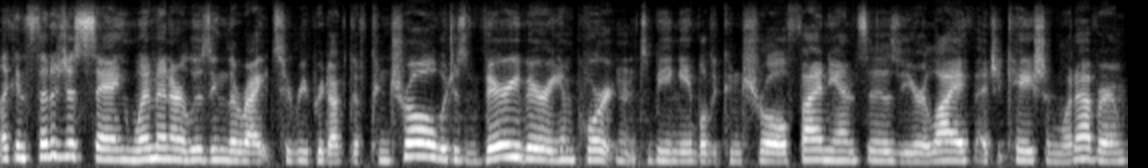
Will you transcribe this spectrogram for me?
like instead of just saying women are losing the right to reproductive control, which is very, very important to being able to control finances, your life, education, whatever,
